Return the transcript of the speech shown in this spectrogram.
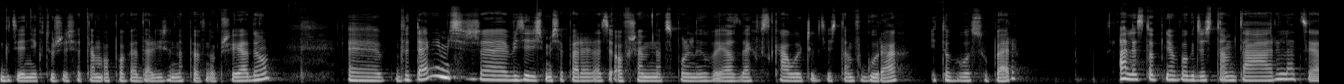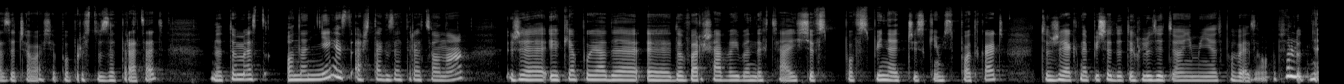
gdzie niektórzy się tam opowiadali, że na pewno przyjadą. E, wydaje mi się, że widzieliśmy się parę razy, owszem, na wspólnych wyjazdach w skały czy gdzieś tam w górach i to było super. Ale stopniowo gdzieś tam ta relacja zaczęła się po prostu zatracać. Natomiast ona nie jest aż tak zatracona, że jak ja pojadę y, do Warszawy i będę chciała iść się powspinać czy z kimś spotkać, to że jak napiszę do tych ludzi, to oni mi nie odpowiedzą. Absolutnie.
